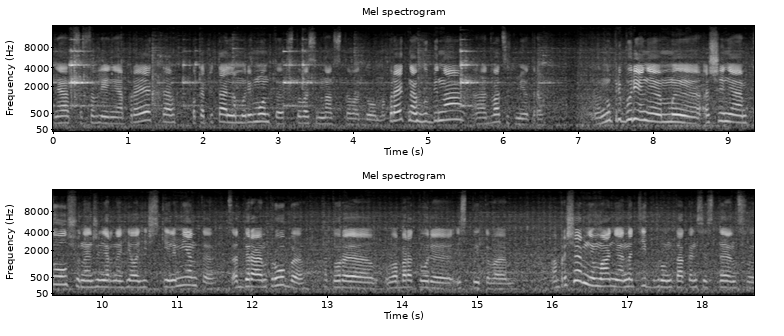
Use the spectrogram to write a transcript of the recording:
для составления проекта по капитальному ремонту 118 дома. Проектная глубина э, 20 метров. Ну, при бурении мы ошиняем толщу на инженерно-геологические элементы, отбираем пробы, которые в лаборатории испытываем. Обращаем внимание на тип грунта, консистенцию,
